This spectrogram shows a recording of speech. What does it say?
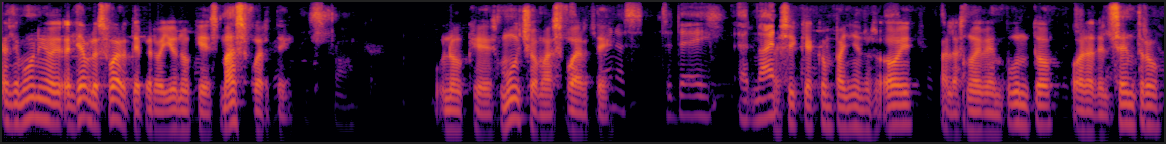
el demonio, el diablo es fuerte, pero hay uno que es más fuerte, uno que es mucho más fuerte. Así que acompáñenos hoy a las nueve en punto, hora del centro,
